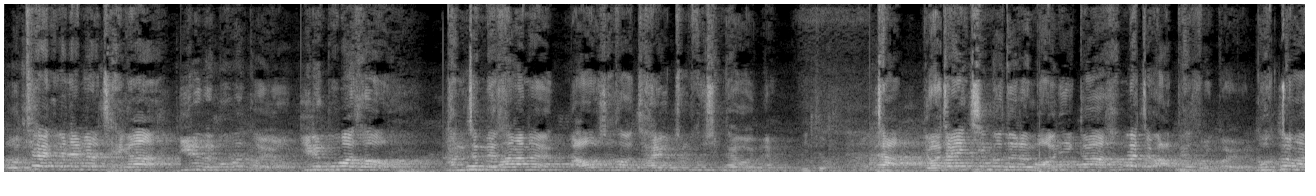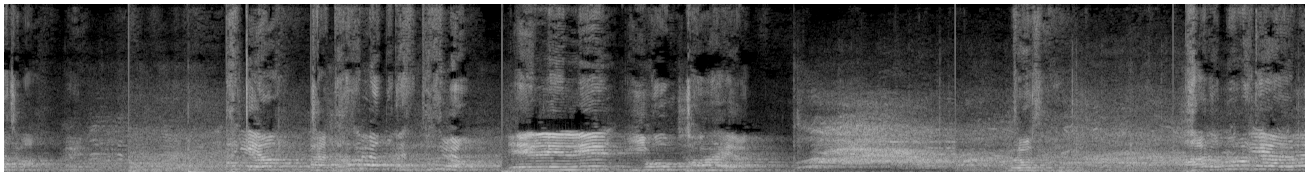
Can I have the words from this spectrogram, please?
어떻게 할 거냐면 제가 이름을 뽑을 거예요. 이름 뽑아서 당첨된 사람은 나오셔서 자유투를 쏘시면 되거든요. 자, 여자인 친구들은 머니까 한 발짝 앞에서 올 거예요. 걱정하지 마. 네. 할게요. 자, 다섯 명 보내서 다섯 명. 111 20 전화해요. 들어오세요. 바로 뽑을게요, 여러분.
